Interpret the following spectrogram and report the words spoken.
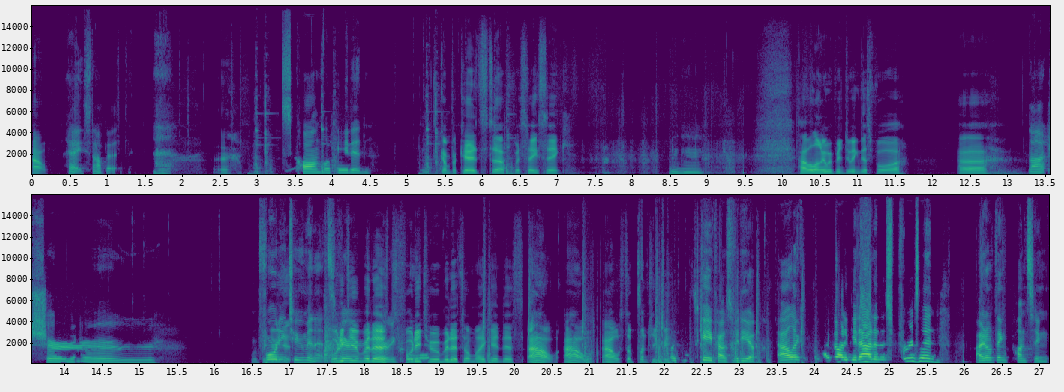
Ow. Hey, stop it. It's complicated. It's complicated stuff we're facing. hmm How long have we been doing this for? Uh, Not sure. we've been doing it- 42 minutes. 42 Very- minutes. very cool. 42 minutes. Oh my goodness. Ow. Ow. Ow. Stop punching me. Like escape house video. Alex, I gotta get out of this prison. I don't think punching,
